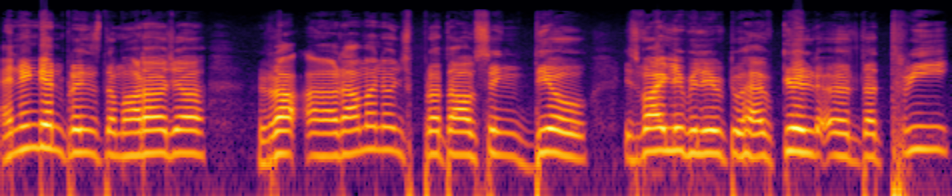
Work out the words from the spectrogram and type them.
An Indian prince, the Maharaja Ra- uh, Ramanuj Pratap Singh Deo, is widely believed to have killed uh, the three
